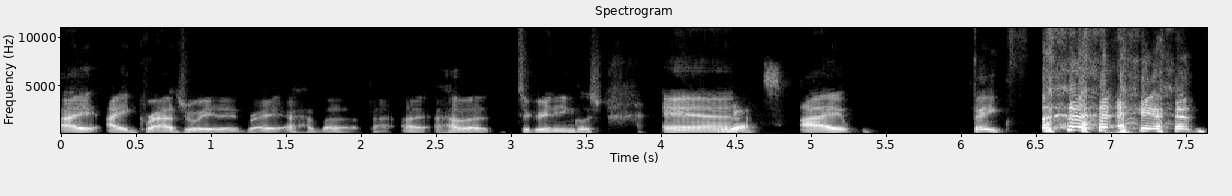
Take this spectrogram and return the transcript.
i i graduated right? I have a i have a degree in english and i thanks. And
